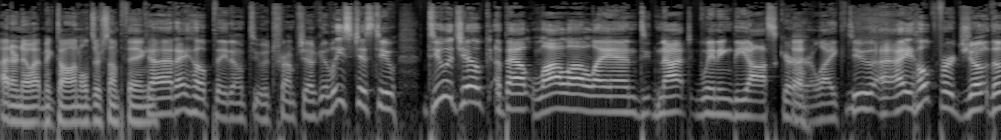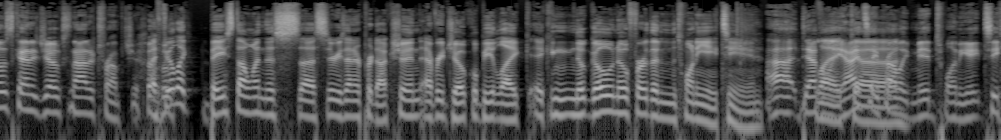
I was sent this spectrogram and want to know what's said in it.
I don't know at McDonald's or something. God, I hope they don't do a Trump joke. At least just do do a joke about La La Land not winning the Oscar. like, do I hope for jo- those kind of jokes, not a Trump joke. I feel like based on when this uh, series entered production, every joke will be like it can no- go no further than 2018. uh, definitely. like, I'd say uh, probably mid 2018.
